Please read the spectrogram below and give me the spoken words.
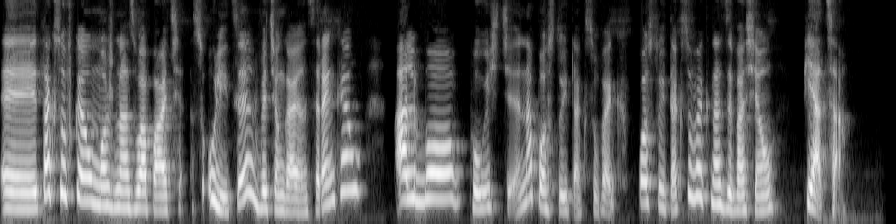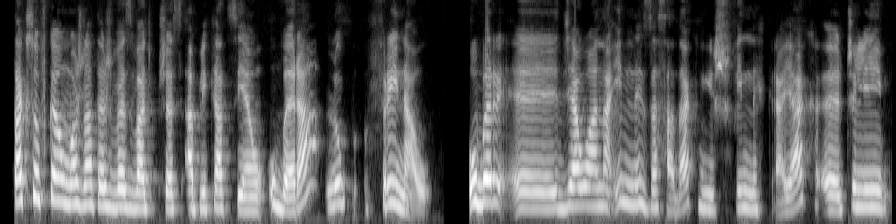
E, Taksówkę można złapać z ulicy, wyciągając rękę, albo pójść na postój taksówek. Postój taksówek nazywa się Piaca. Taksówkę można też wezwać przez aplikację Ubera lub FreeNow. Uber e, działa na innych zasadach niż w innych krajach, e, czyli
